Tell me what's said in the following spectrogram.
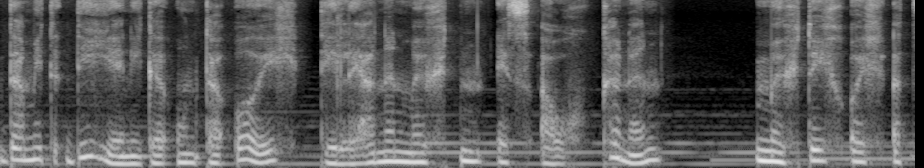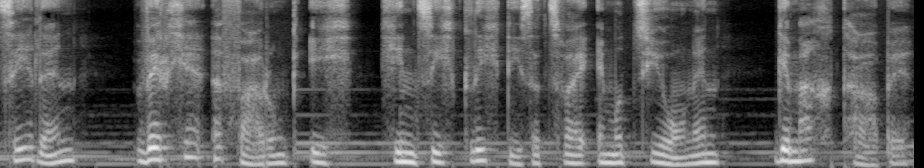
Damit diejenigen unter euch, die lernen möchten, es auch können, möchte ich euch erzählen, welche Erfahrung ich hinsichtlich dieser zwei Emotionen gemacht habe.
